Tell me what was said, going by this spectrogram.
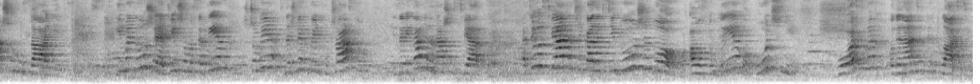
нашому залі. І ми дуже тішимося тим, що ви знайшли хвильку часу і завітали на наше свято. А цього свята чекали всі дуже довго, а особливо учні 8-11 класів.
